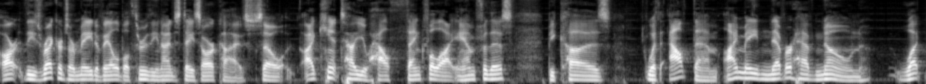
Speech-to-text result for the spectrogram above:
are these records are made available through the United States Archives. So I can't tell you how thankful I am for this because without them, I may never have known what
